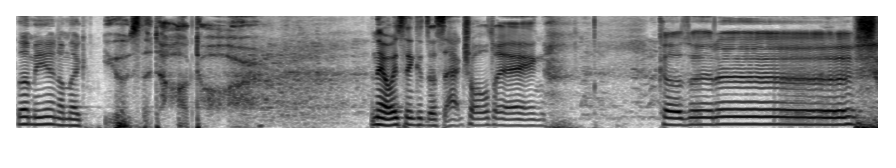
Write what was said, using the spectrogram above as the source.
let me in. I'm like, use the dog door. And they always think it's a sexual thing. Because it is.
